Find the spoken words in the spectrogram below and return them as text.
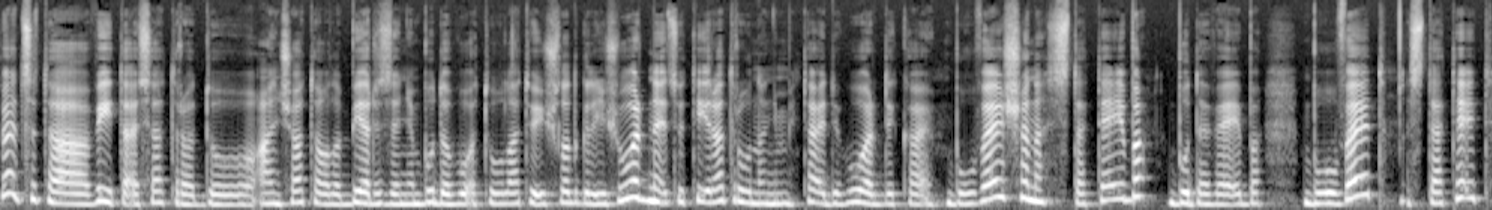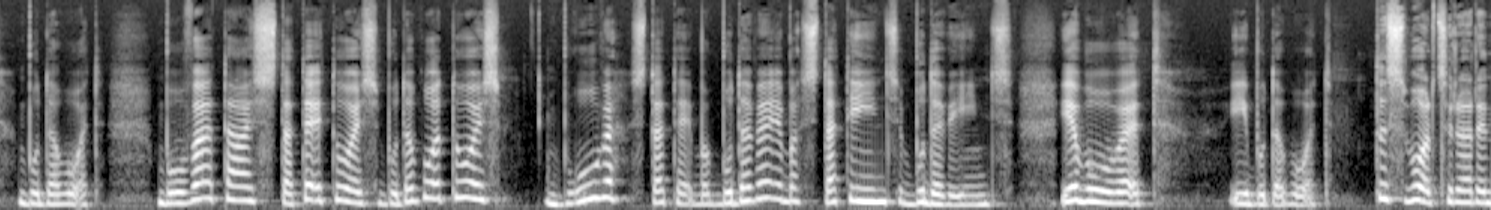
Pēc tā vītā es atradu Anča Atola Bierzeņa budavotu latviešu latgalīšu vārdnīcu. Tī ir atrunājumi tādi vārdi kā būvēšana, stateiba, budaveiba, būvēt, statēt, budavot. Būvētājs, statētojs, budavotojs, būve, stateiba, budaveiba, statīns, budavīns, iebūvēt, ībudavot. Tas vārds ir arī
